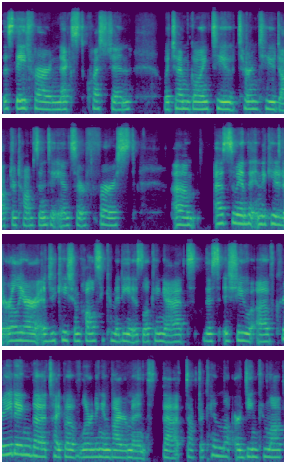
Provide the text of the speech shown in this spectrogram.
the stage for our next question, which I'm going to turn to Dr. Thompson to answer first. Um, as Samantha indicated earlier, our Education Policy Committee is looking at this issue of creating the type of learning environment that Dr. Kinloch or Dean Kinloch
